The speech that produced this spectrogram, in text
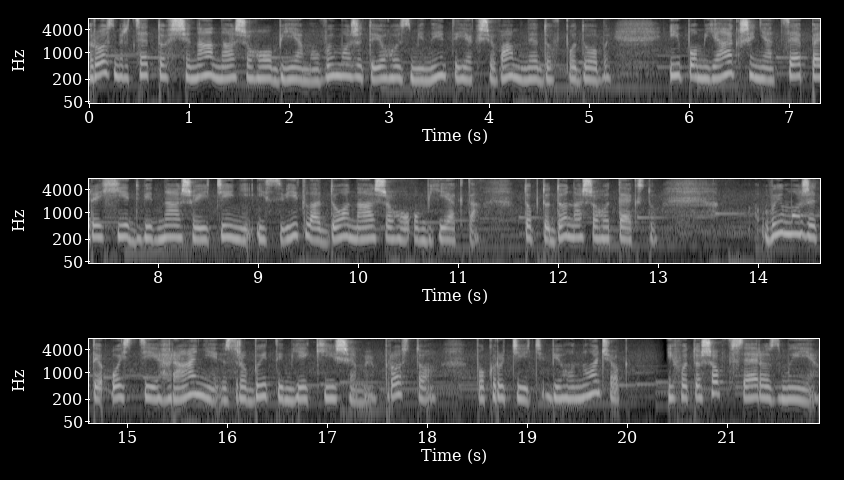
Розмір це товщина нашого об'єму. Ви можете його змінити, якщо вам не до вподоби. І пом'якшення це перехід від нашої тіні і світла до нашого об'єкта, тобто до нашого тексту. Ви можете ось ці грані зробити м'якішими. Просто покрутіть бігуночок і Photoshop все розмиє.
